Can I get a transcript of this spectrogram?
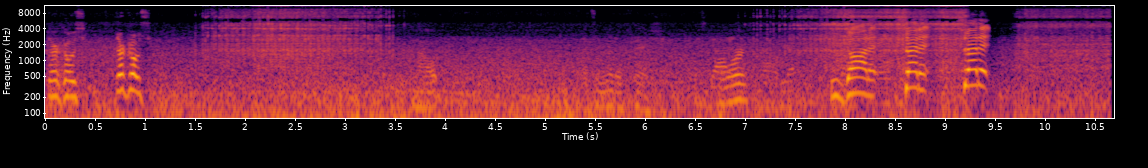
There goes. There goes. No. That's a little fish. Four. He got it. Set it. Set it.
